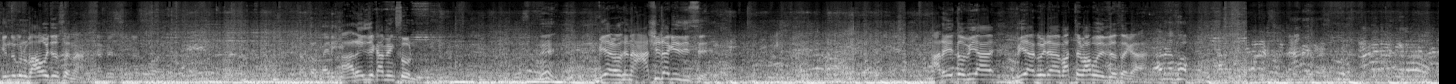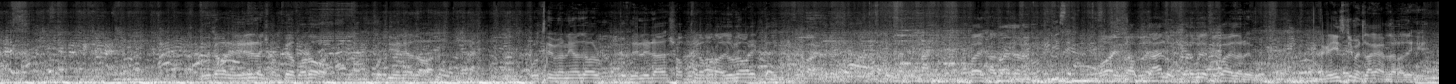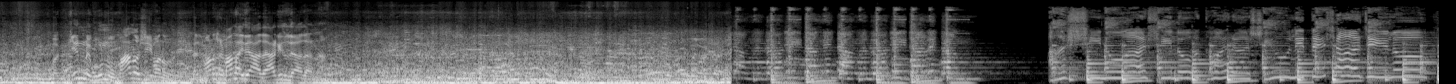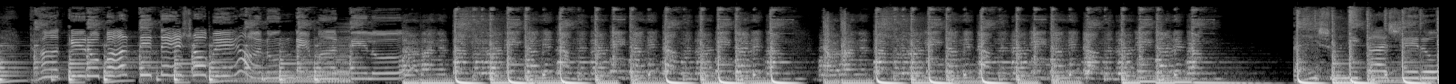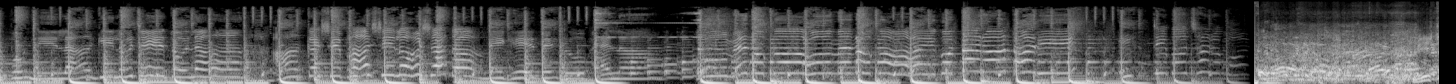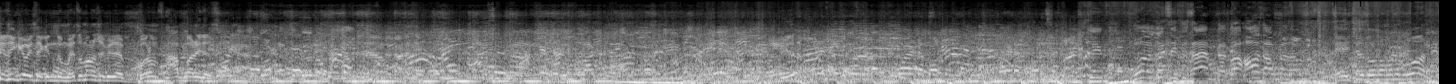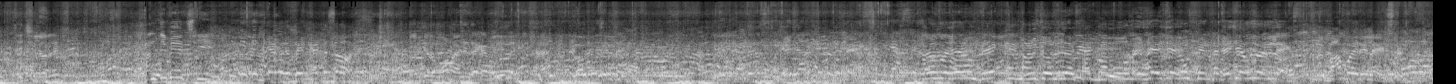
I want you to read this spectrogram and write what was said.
কিন্তু কোনো ভাব হইতেছে না। আর এই যে কামিং সুন বিয়ার না আশি টাকা দিচ্ছে। আর এই তো বিয়া বিয়া কইরা বাচ্চার বাবু দিতেছে গা। বড় প্রতিমা যাওয়া। প্রতিমা নিয়ে যাওয়ার রেলিটা সব থেকে বড় আজুল খাতা ওই সব চাইলো পরে বুঝেছি কয় হাজার একটা ইনস্ট্রুমেন্ট লাগাই তারা দেখি। বা কেন কোনো মানুষই মানুষ। মানুষের মাথায় দেওয়া যায় আর কিছু দেওয়া যায় না। কিন্তু মেতো মানুষের বিরাট গরম ভাব বাড়ি যাচ্ছে এই ছিল তোমার মনে ভুবন এই ছিল রে শান্তি পেয়েছি বুঝলো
